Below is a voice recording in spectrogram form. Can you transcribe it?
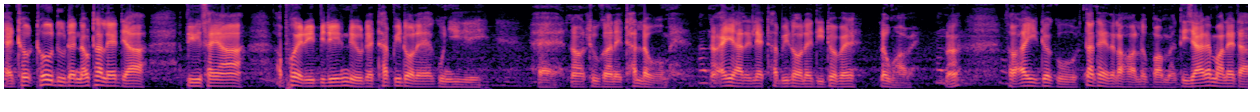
အဲထို့ထို့အတူလည်းနောက်ထပ်လည်းဒါအပြည်ပြည်ဆိုင်ရာအဖွဲ့တွေပြည်တွင်းတွေကိုလည်းထပ်ပြီးတော့လည်းအကူအညီတွေအဲနောက်အထူးကနေထပ်လုပ်အောင်မယ်နော်အဲ့ဒီဟာတွေလည်းထပ်ပြီးတော့လည်းဒီအတွက်ပဲလုပ်မှာပဲနော်ဆိုတော့အဲ့ဒီအတွက်ကိုတတ်ထိုင်တဲ့လောက်ဟာလုပ်ပါမယ်ဒီကြားထဲမှာလည်းဒါ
